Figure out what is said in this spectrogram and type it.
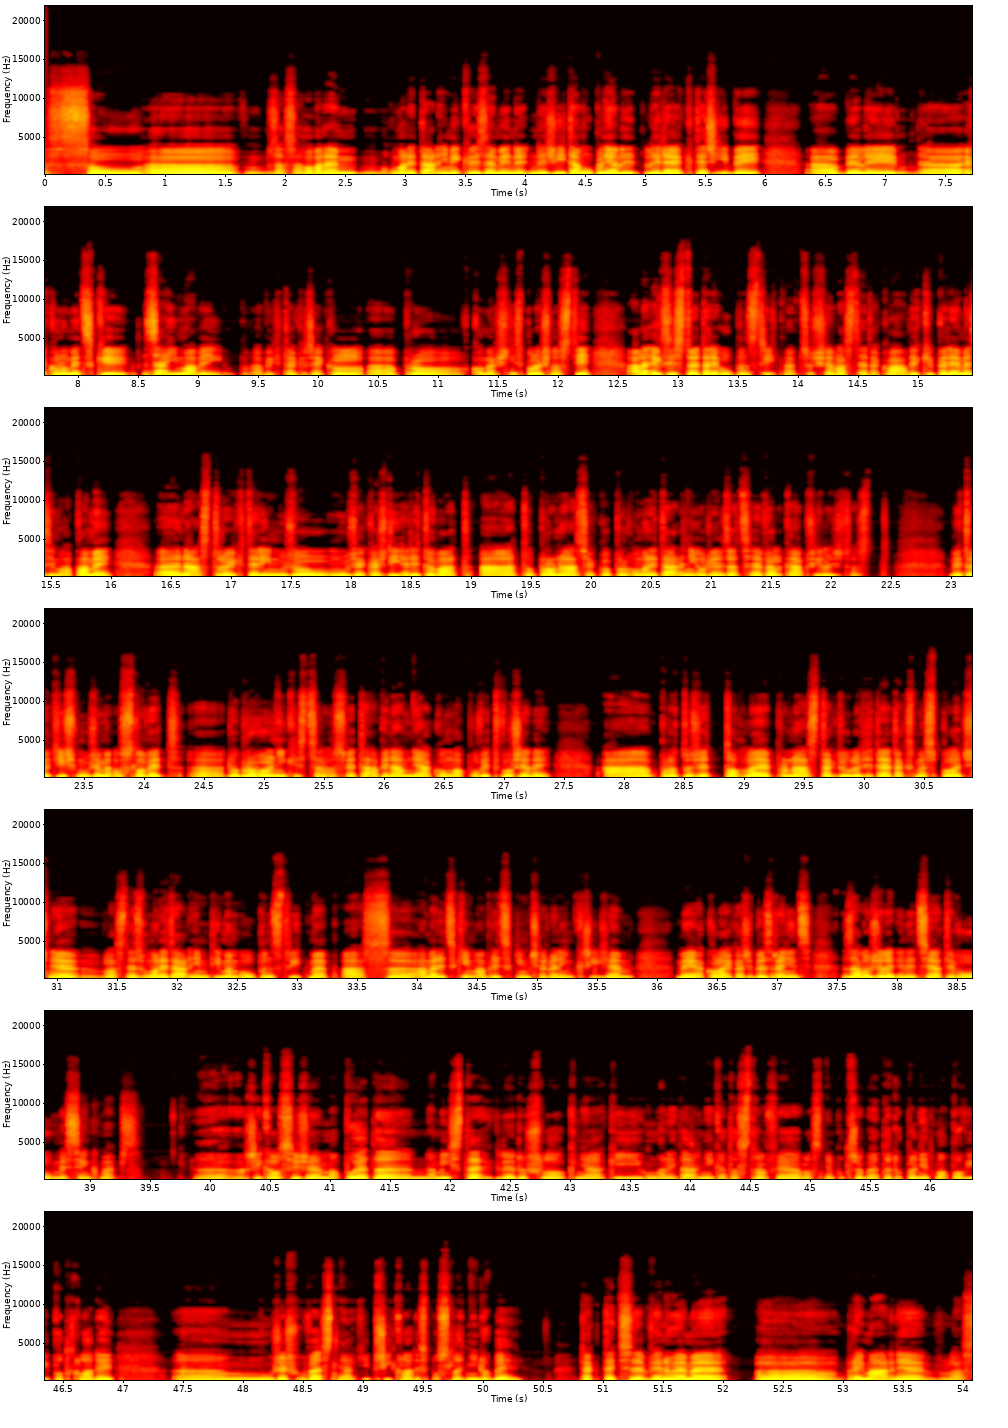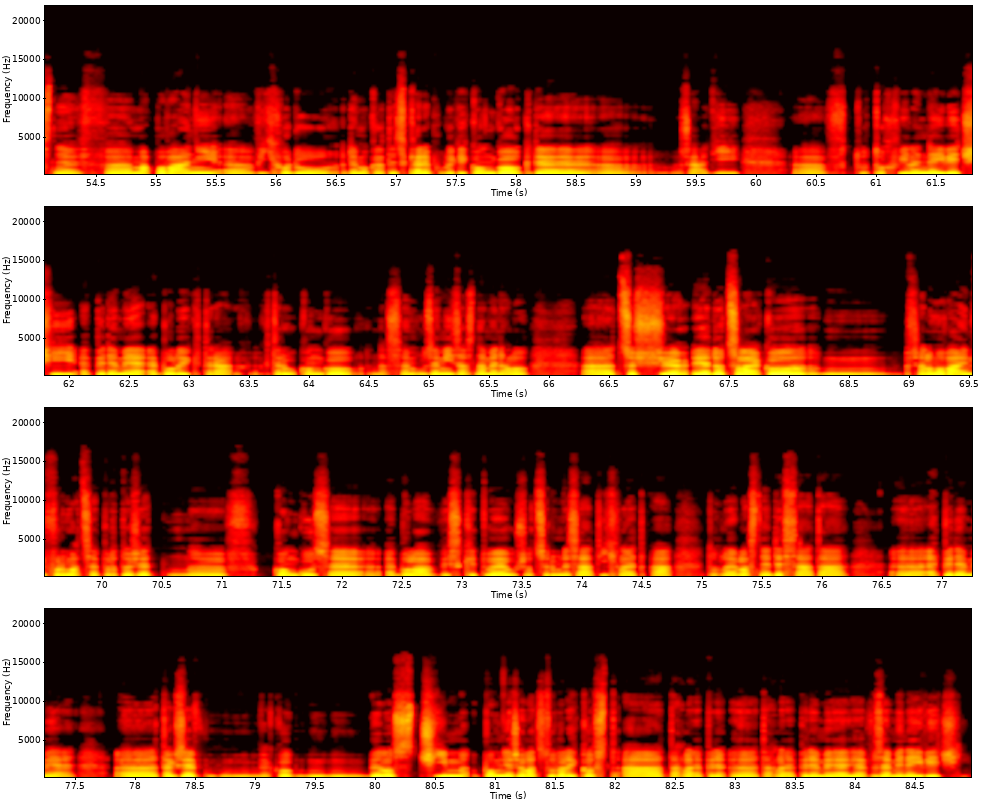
jsou uh, zasahované humanitárními krizemi. Nežijí tam úplně lidé, kteří by byli ekonomicky zajímaví, abych tak řekl, pro komerční společnosti, ale existuje tady OpenStreetMap, což je vlastně taková Wikipedie mezi mapami, nástroj, který můžou, může každý editovat a to pro nás jako pro humanitární organizace je velká příležitost. My totiž můžeme oslovit eh, dobrovolníky z celého světa, aby nám nějakou mapu vytvořili a protože tohle je pro nás tak důležité, tak jsme společně vlastně s humanitárním týmem OpenStreetMap a s americkým a britským Červeným křížem, my jako lékaři bez hranic, založili iniciativu Missing Maps. Eh, říkal si, že mapujete na místech, kde došlo k nějaký humanitární katastrofě a vlastně potřebujete doplnit mapové podklady. Eh, můžeš uvést nějaký příklady z poslední doby? Tak teď se věnujeme Eh, primárně vlastně v mapování eh, východu Demokratické republiky Kongo, kde eh, řádí v tuto chvíli největší epidemie eboli, která, kterou Kongo na svém území zaznamenalo, což je docela jako mm, přelomová informace, protože v Kongu se ebola vyskytuje už od 70. let a tohle je vlastně desátá eh, epidemie, eh, takže mm, jako mm, bylo s čím poměřovat tu velikost a tahle, eh, tahle epidemie je v zemi největší.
